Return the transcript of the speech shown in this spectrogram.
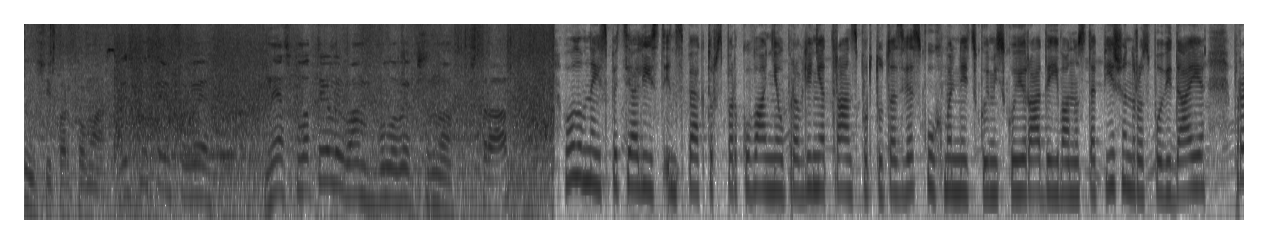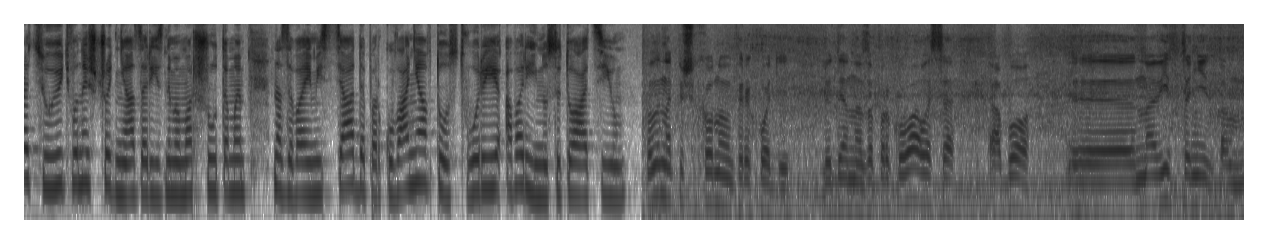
інший паркомат. В зв'язку з тим, що ви не сплатили, вам було виписано штраф. Головний спеціаліст, інспектор з паркування управління транспорту та зв'язку Хмельницької міської ради Іван Остапішин розповідає, працюють вони щодня за різними маршрутами. Називає місця, де паркування авто створює аварійну ситуацію. Коли на пішохідному переході людина запаркувалася або е, на відстані там,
